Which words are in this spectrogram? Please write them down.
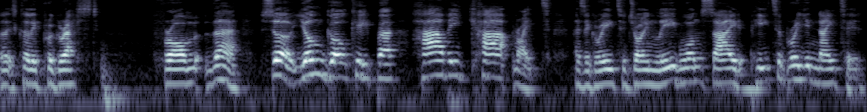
Well, it's clearly progressed from there. So, young goalkeeper Harvey Cartwright has agreed to join League One side Peterborough United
